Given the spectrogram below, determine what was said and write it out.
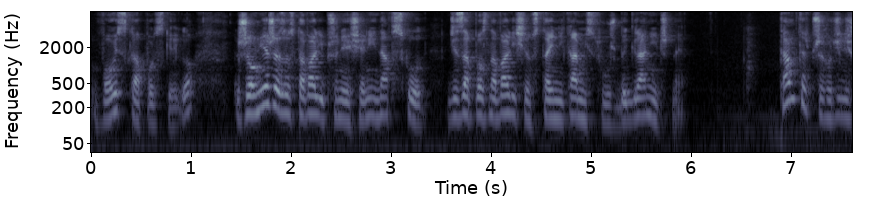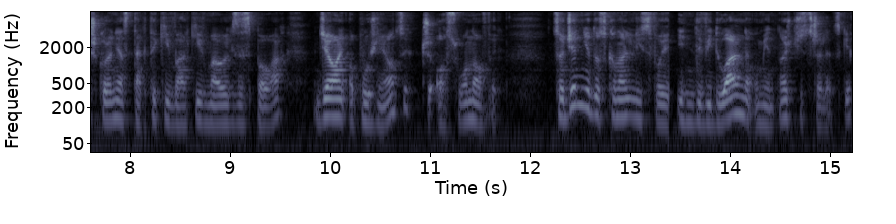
Wojska Polskiego żołnierze zostawali przeniesieni na wschód, gdzie zapoznawali się z tajnikami służby granicznej. Tam też przechodzili szkolenia z taktyki walki w małych zespołach, działań opóźniających czy osłonowych. Codziennie doskonalili swoje indywidualne umiejętności strzeleckie,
